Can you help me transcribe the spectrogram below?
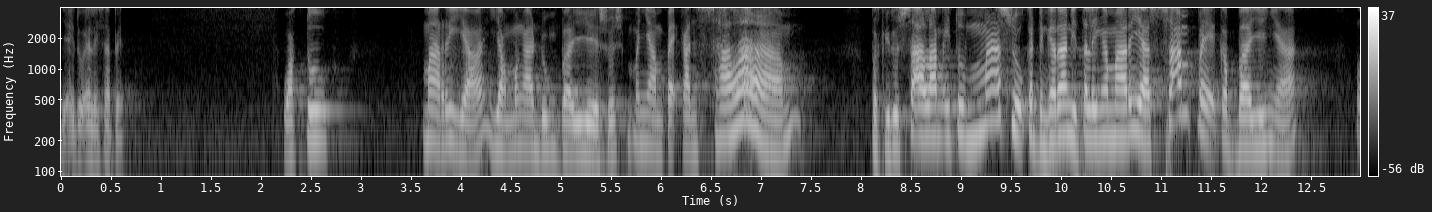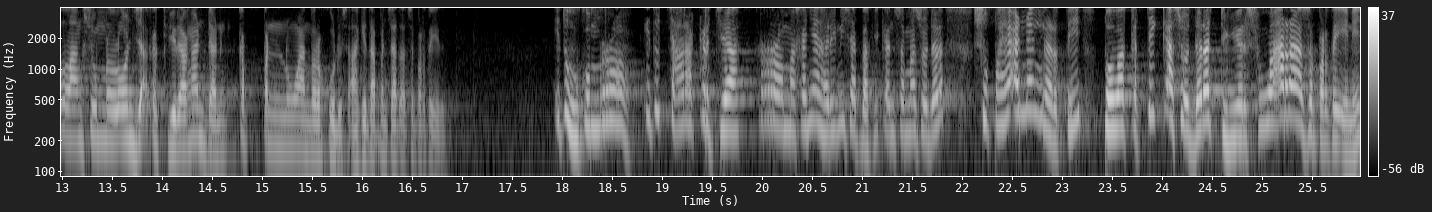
Yaitu Elizabeth. Waktu Maria yang mengandung bayi Yesus menyampaikan salam. Begitu salam itu masuk kedengaran di telinga Maria sampai ke bayinya. Langsung melonjak kegirangan dan kepenuhan roh kudus. Alkitab mencatat seperti itu. Itu hukum roh, itu cara kerja roh. Makanya hari ini saya bagikan sama saudara supaya Anda ngerti bahwa ketika saudara dengar suara seperti ini,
